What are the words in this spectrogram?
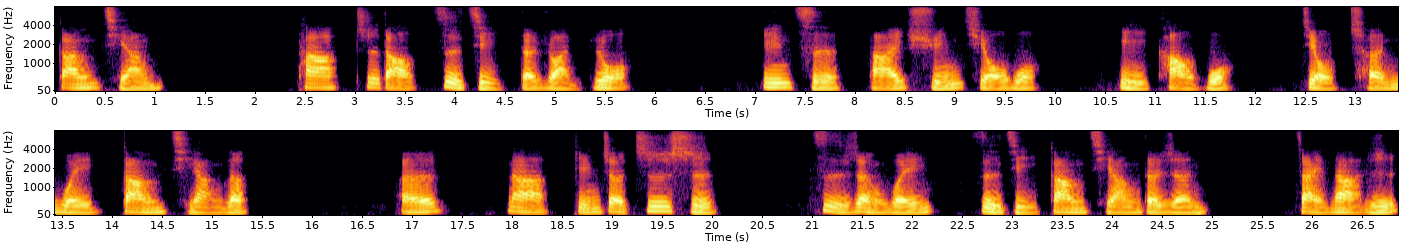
刚强。他知道自己的软弱，因此来寻求我，倚靠我，就成为刚强了。而那凭着知识，自认为。自己刚强的人，在那日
